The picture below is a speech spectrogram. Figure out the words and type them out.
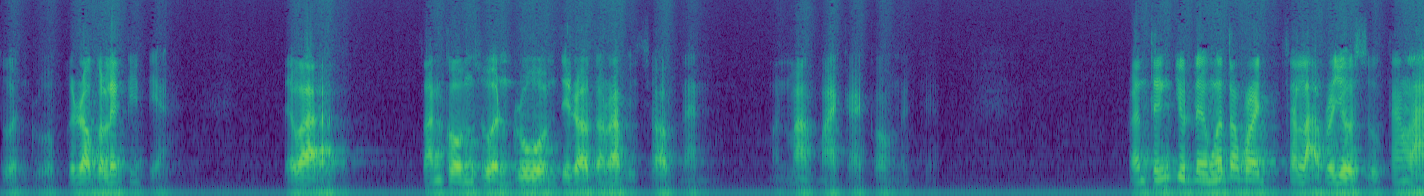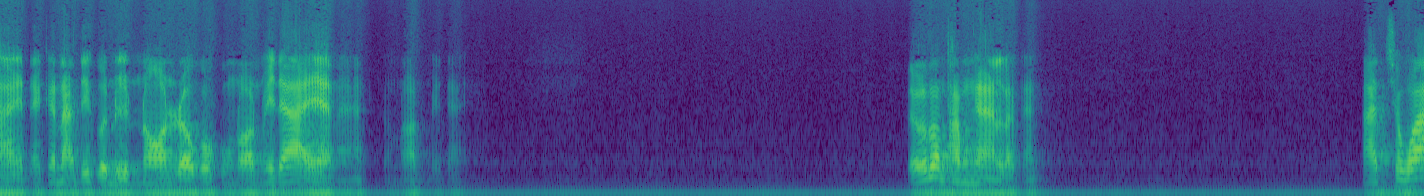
ส่วนรวมคือเราก็เล็กนิดเดียวแต่ว่าสังคมส่วนรวมที่เราต้องรับผิดชอบนั้น มันมากมายกายกองเหลือเกินมันถึงจุดหนึ่งมันต้องสละประโยชน์สุขทั้งหลาย ในขณะที่คนอื่นนอนเราก็คงนอนไม่ได้อะนะฮะนอนไม่ได้ เราก็ต้องทำงานเหล่านั้นอาชวะ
